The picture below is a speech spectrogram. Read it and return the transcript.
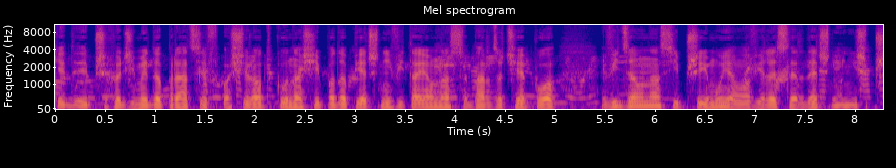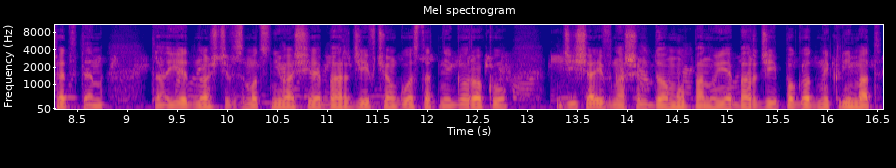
Kiedy przychodzimy do pracy w ośrodku, nasi podopieczni witają nas bardzo ciepło, widzą nas i przyjmują o wiele serdeczniej niż przedtem. Ta jedność wzmocniła się bardziej w ciągu ostatniego roku. Dzisiaj w naszym domu panuje bardziej pogodny klimat.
